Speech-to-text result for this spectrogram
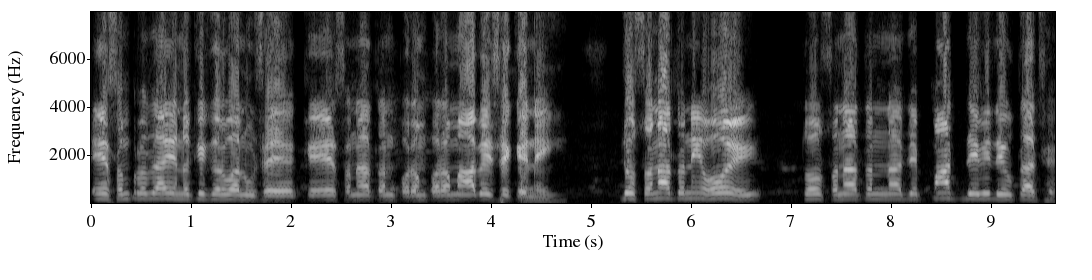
એ સંપ્રદાય નક્કી કરવાનું છે કે સનાતન પરંપરામાં આવે છે કે નહીં. જો સનાતની હોય તો સનાતનના જે પાંચ દેવી દેવતા છે,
